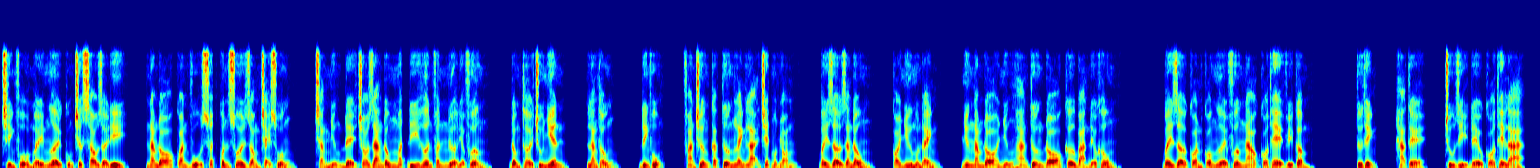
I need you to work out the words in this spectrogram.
Trình Phổ mấy người cũng trước sau rời đi, năm đó quan vũ xuất quân xuôi dòng chạy xuống, chẳng những để cho Giang Đông mất đi hơn phân nửa địa phương, đồng thời Chu Nhiên, Lang Thống, Đinh Phụng, Phan Trương các tướng lánh lại chết một nhóm, bây giờ Giang Đông, coi như muốn đánh, nhưng năm đó những hãn tướng đó cơ bản đều không. Bây giờ còn có người phương nào có thể vì cầm. Tư Thịnh, Hạ Tề, Chu Dị đều có thể là.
